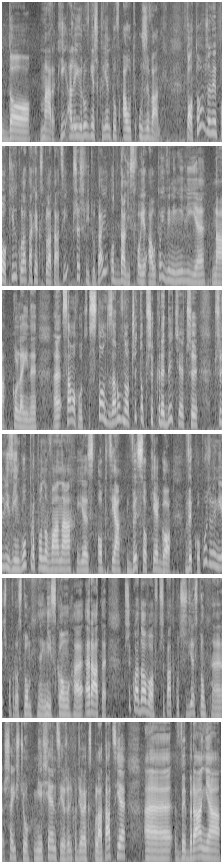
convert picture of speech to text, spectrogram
do marki, ale i również klientów aut używanych po to, żeby po kilku latach eksploatacji przyszli tutaj, oddali swoje auto i wymienili je na kolejny e, samochód. Stąd zarówno czy to przy kredycie, czy przy leasingu proponowana jest opcja wysokiego wykupu, żeby mieć po prostu niską e, ratę. Przykładowo w przypadku 36 miesięcy, jeżeli chodzi o eksploatację, e, wybrania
